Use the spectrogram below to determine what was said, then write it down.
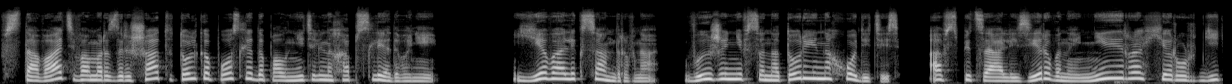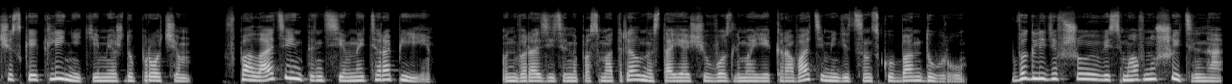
Вставать вам разрешат только после дополнительных обследований. Ева Александровна, вы же не в санатории находитесь, а в специализированной нейрохирургической клинике, между прочим, в палате интенсивной терапии. Он выразительно посмотрел на стоящую возле моей кровати медицинскую бандуру, выглядевшую весьма внушительно,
